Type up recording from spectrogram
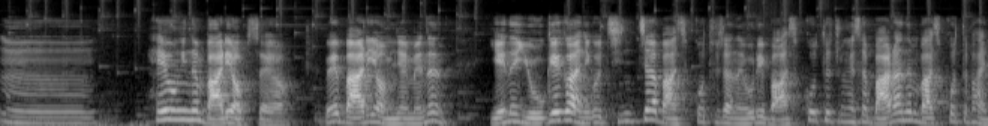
음... 혜용이는 말이 없어요. 왜 말이 없냐면은 얘는 요괴가 아니고 진짜 마스코트잖아요. 우리 마스코트 중에서 말하는 마스코트 봤,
